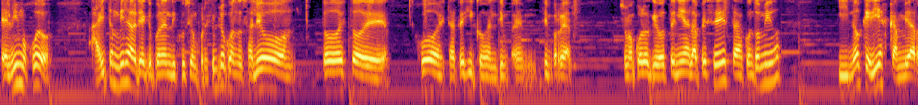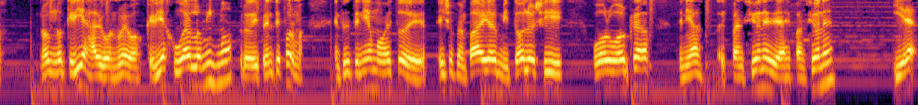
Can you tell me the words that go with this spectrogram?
el mismo juego. Ahí también habría que poner en discusión. Por ejemplo, cuando salió todo esto de juegos estratégicos en, tiempo real. Yo me acuerdo que vos tenías la PC, estabas con tu amigo y no querías cambiar, no, no querías algo nuevo, querías jugar lo mismo pero de diferente forma. Entonces teníamos esto de Age of Empires, Mythology, World of Warcraft, tenías expansiones de las expansiones y era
